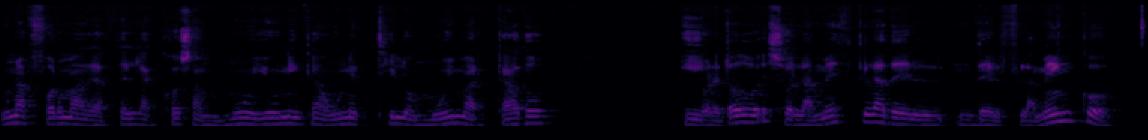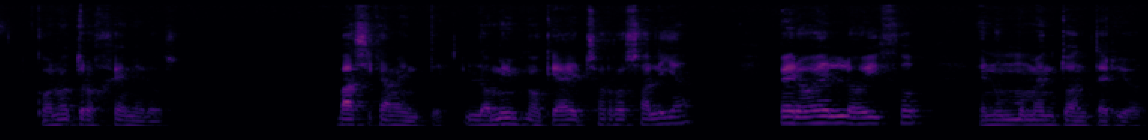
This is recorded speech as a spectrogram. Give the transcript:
una forma de hacer las cosas muy única, un estilo muy marcado. Y sobre todo eso, la mezcla del, del flamenco con otros géneros. Básicamente, lo mismo que ha hecho Rosalía, pero él lo hizo en un momento anterior.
